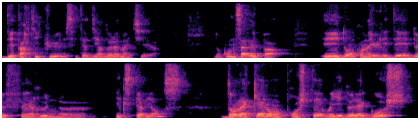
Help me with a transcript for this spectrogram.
des particules, c'est-à-dire de la matière. Donc on ne savait pas. Et donc on a eu l'idée de faire une euh, expérience dans laquelle on projetait, vous voyez, de la gauche.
